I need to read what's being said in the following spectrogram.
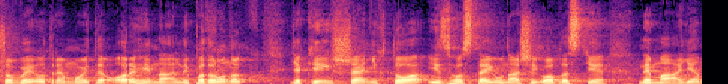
Що ви отримуєте оригінальний подарунок, який ще ніхто із гостей у нашій області не має.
